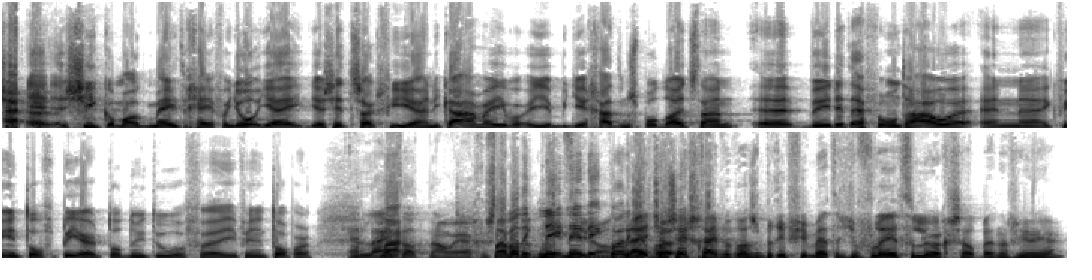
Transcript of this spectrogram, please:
heel chic, eh, chic om ook mee te geven van... joh, jij, jij zit straks vier jaar in die kamer, je, je, je gaat in de spotlight staan. Eh, wil je dit even onthouden? En eh, ik vind je een toffe peer tot nu toe, of eh, je vindt een topper. En leidt Maar- dat nou ergens maar wat ik- nee, nee, ik Leid wil je, zeggen- schrijf ik wel eens een briefje met dat je volledig teleurgesteld bent na vier jaar?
